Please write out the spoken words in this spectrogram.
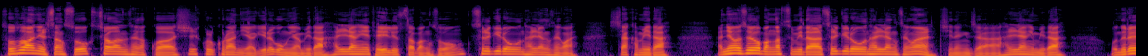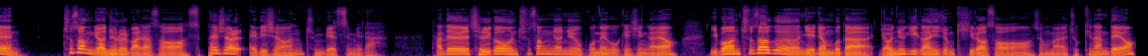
소소한 일상 속 스쳐가는 생각과 시시콜콜한 이야기를 공유합니다. 한량의 daily 수다 방송 슬기로운 한량생활 시작합니다. 안녕하세요. 반갑습니다. 슬기로운 한량생활 진행자 한량입니다. 오늘은 추석 연휴를 맞아서 special edition 준비했습니다. 다들 즐거운 추석 연휴 보내고 계신가요? 이번 추석은 예년보다 연휴 기간이 좀 길어서 정말 좋긴 한데요.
